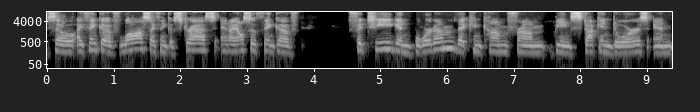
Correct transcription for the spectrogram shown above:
so I think of loss, I think of stress, and I also think of fatigue and boredom that can come from being stuck indoors and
